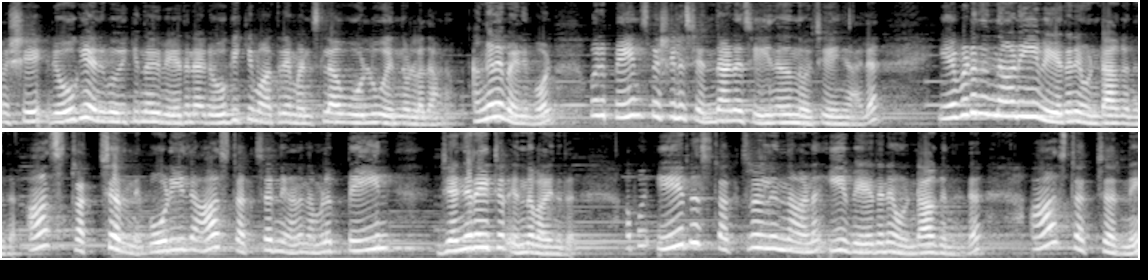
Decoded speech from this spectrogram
പക്ഷേ രോഗി അനുഭവിക്കുന്ന ഒരു വേദന രോഗിക്ക് മാത്രമേ മനസ്സിലാവുകയുള്ളൂ എന്നുള്ളതാണ്. അങ്ങനെ വരുമ്പോൾ ഒരു പെയിൻ സ്പെഷ്യലിസ്റ്റ് എന്താണ് ചെയ്യുന്നതെന്ന് വെച്ച് കഴിഞ്ഞാൽ എവിടെ നിന്നാണ് ഈ വേദന ഉണ്ടാകുന്നത്? ആ സ്ട്രക്ചറിനെ ബോഡിയിലെ ആ സ്ട്രക്ചറിനെയാണ് നമ്മൾ പെയിൻ ജനറേറ്റർ എന്ന് പറയുന്നത്. അപ്പോൾ ഏത് സ്ട്രക്ചറിൽ നിന്നാണ് ഈ വേദന ഉണ്ടാകുന്നത്? ആ സ്ട്രക്ചറിനെ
